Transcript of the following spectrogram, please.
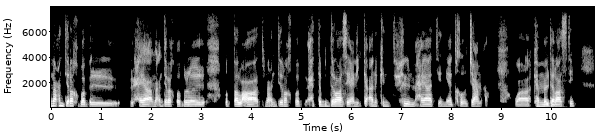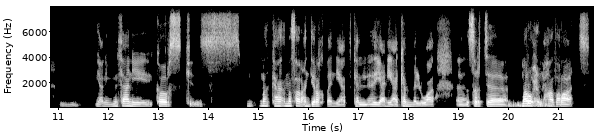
ما عندي رغبة بالحياة ما عندي رغبة بالطلعات ما عندي رغبة حتى بالدراسة. يعني أنا كنت حلم حياتي إني أدخل الجامعة وأكمل دراستي. يعني من ثاني كورس ما كان ما صار عندي رغبة إني أتكلم يعني أكمل وصرت ما أروح المحاضرات. آه،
